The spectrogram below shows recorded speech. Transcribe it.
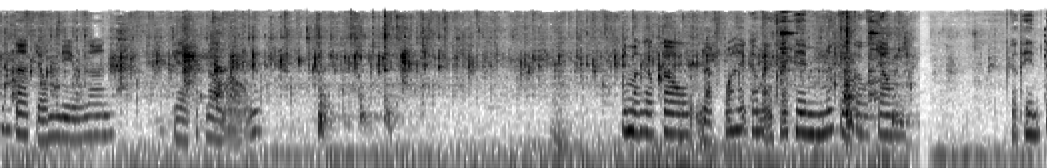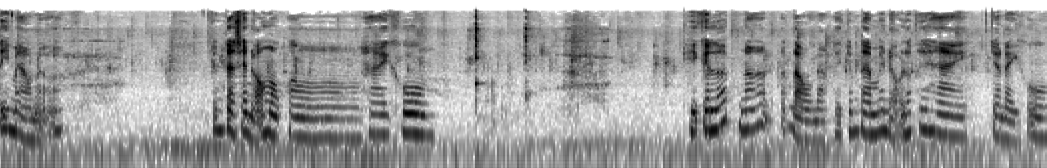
chúng ta trộn đều lên. Và bắt đầu đổ. Nếu mà cao câu đặc quá thì các bạn sẽ thêm nước cao câu trong. Và thêm tí màu nữa. Chúng ta sẽ đổ một phần, hai khuôn. Khi cái lớp nó bắt đầu đặc thì chúng ta mới đổ lớp thứ hai cho đầy khuôn.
